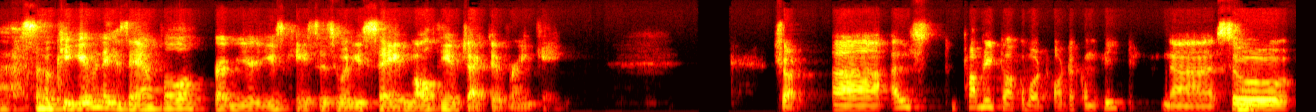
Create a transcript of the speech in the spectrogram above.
Uh, so can you give an example from your use cases when you say multi-objective ranking? Sure. Uh, I'll probably talk about autocomplete. Uh, so mm-hmm.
